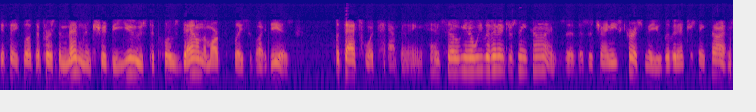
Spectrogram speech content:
if they thought the First Amendment should be used to close down the marketplace of ideas. But that's what's happening. And so, you know, we live in interesting times. There's a Chinese curse, may you live in interesting times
